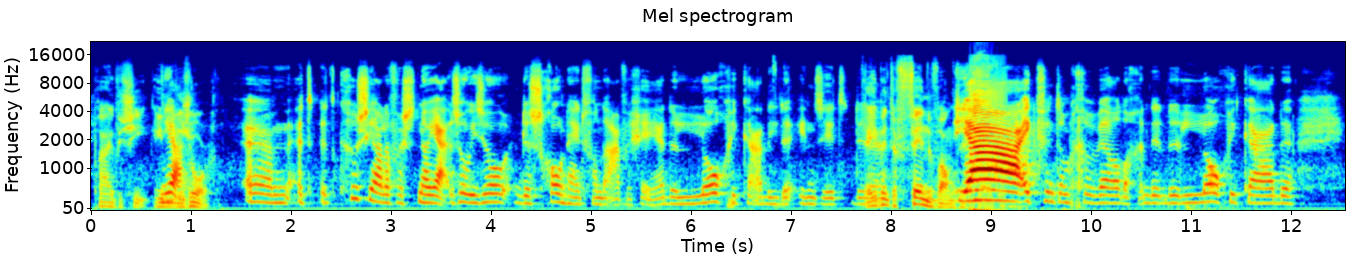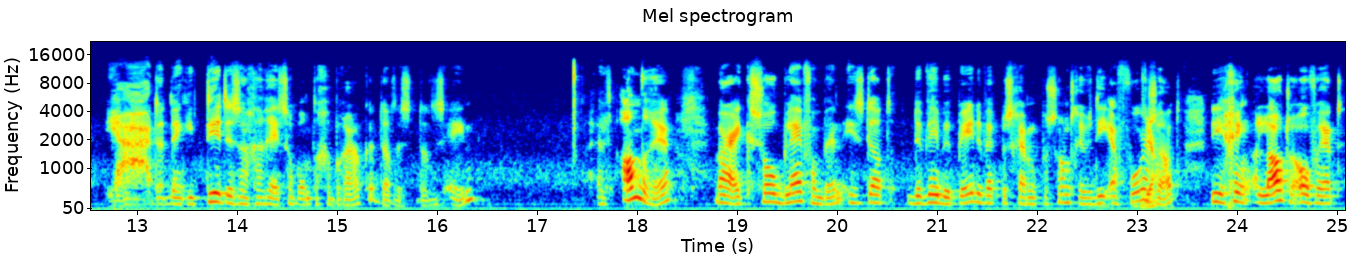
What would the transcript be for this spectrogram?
privacy in ja. de zorg? Um, het, het, cruciale vers, nou ja, sowieso de schoonheid van de AVG, hè, de logica die erin zit. De... Ja, je bent er fan van. Zeg. Ja, ik vind hem geweldig. De, de logica, de, ja, dan denk ik, dit is een gereedschap om te gebruiken. Dat is, dat is één. Het andere, waar ik zo blij van ben, is dat de WBP, de Wet Bescherming Persoonsgegevens, die ervoor ja. zat, die ging louter over het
